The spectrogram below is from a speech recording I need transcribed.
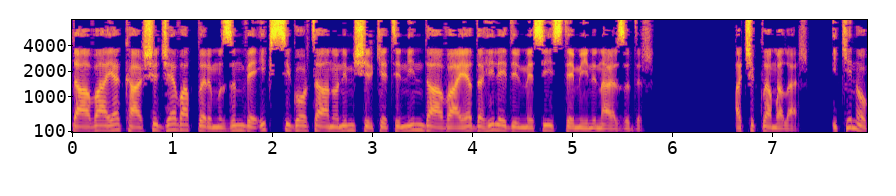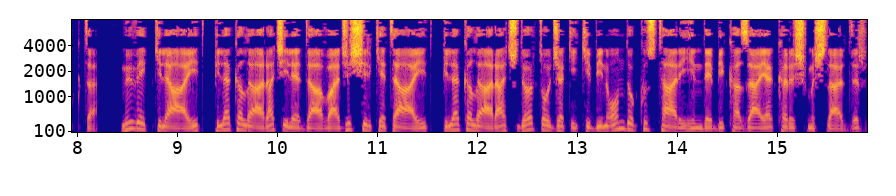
Davaya karşı cevaplarımızın ve X Sigorta Anonim Şirketi'nin davaya dahil edilmesi isteminin arzıdır. Açıklamalar. 2 nokta. Müvekkile ait, plakalı araç ile davacı şirkete ait, plakalı araç 4 Ocak 2019 tarihinde bir kazaya karışmışlardır.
